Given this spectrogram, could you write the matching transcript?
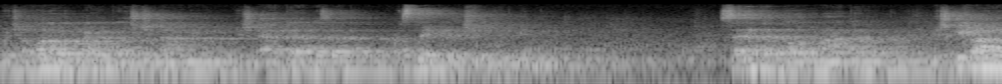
hogy ha valamit meg akarsz csinálni és eltervezed, azt végül is fogod vinni. Szeretett almamáterünk és kiváló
